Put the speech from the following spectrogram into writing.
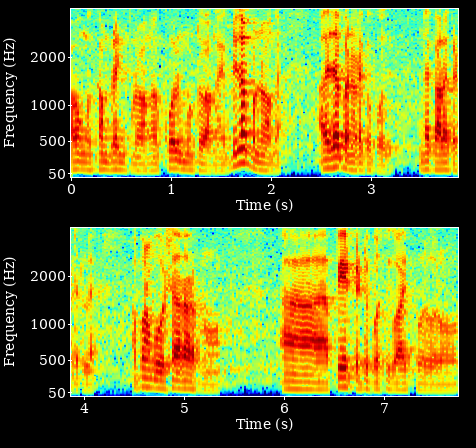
அவங்க கம்ப்ளைண்ட் பண்ணுவாங்க கோல் மூட்டுவாங்க இப்படிலாம் பண்ணுவாங்க. அதுதான் இப்போ நடக்க போகுது இந்த காலகட்டத்தில். அப்போ நம்ம உஷாராக இருக்கணும். பேர் கெட்டு போகிறதுக்கு வாய்ப்பு வரும்.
